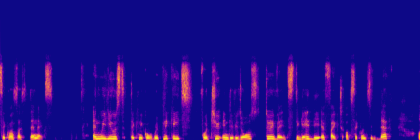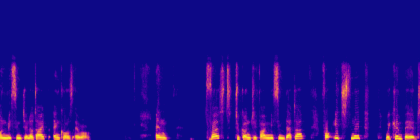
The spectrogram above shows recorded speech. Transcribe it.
sequenced as 10x. And we used technical replicates for two individuals to investigate the effect of sequencing depth on missing genotype and cause error. And first, to quantify missing data, for each SNP, we compared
